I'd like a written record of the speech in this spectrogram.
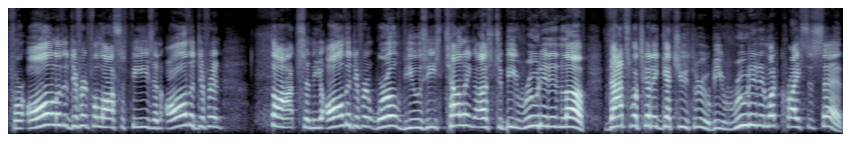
for all of the different philosophies and all the different thoughts and the, all the different worldviews, he's telling us to be rooted in love. That's what's going to get you through. Be rooted in what Christ has said.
